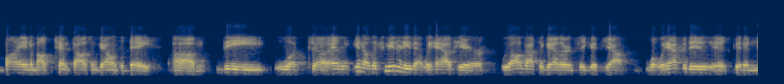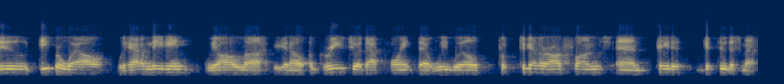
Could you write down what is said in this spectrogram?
buying about 10,000 gallons a day. Um, the what uh, and you know the community that we have here we all got together and figured, yeah, what we have to do is get a new, deeper well. We had a meeting. We all, uh, you know, agreed to at that point that we will put together our funds and pay to get through this mess,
